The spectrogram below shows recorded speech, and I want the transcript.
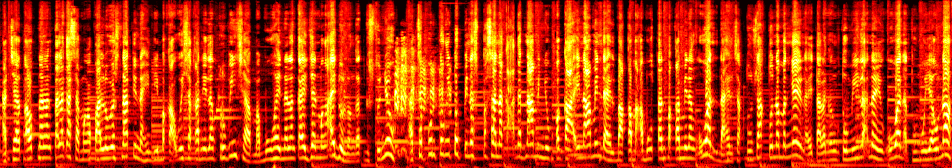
At shout out na lang talaga sa followers natin na hindi makauwi sa kanilang probinsya mabuhay na lang kayo dyan mga idol hanggat gusto nyo. At sa puntong ito pinaspasan na kaagad namin yung pagkain namin dahil baka maabutan pa kami ng uwan. Dahil saktong-sakto naman ngayon ay talagang tumila na yung uwan at humuyaw na.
